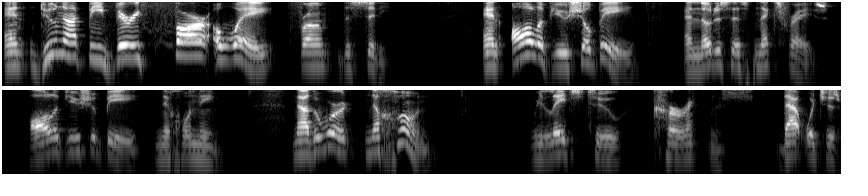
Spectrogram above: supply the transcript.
And do not be very far away from the city. And all of you shall be, and notice this next phrase, all of you shall be nechonim. Now the word nechon relates to correctness, that which is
